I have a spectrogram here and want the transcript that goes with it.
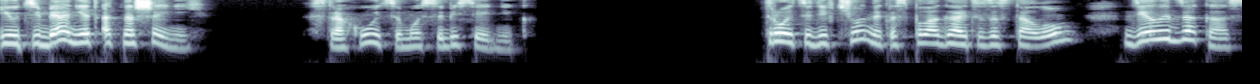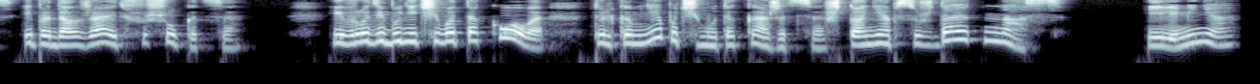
и у тебя нет отношений», – страхуется мой собеседник. Троица девчонок располагается за столом, делает заказ и продолжает шушукаться. И вроде бы ничего такого, только мне почему-то кажется, что они обсуждают нас. Или меня.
